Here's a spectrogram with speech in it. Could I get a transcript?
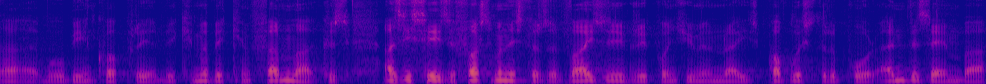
that it will be incorporated, but can maybe confirm that, because as he says, the First Minister's Advisory Group on Human Rights published a report in December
